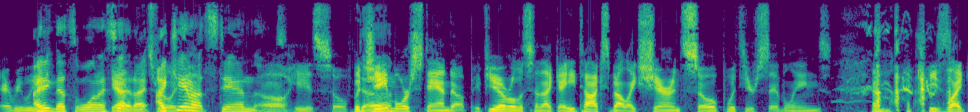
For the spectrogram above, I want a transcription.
every week. I think that's the one I said. I, it's I cannot good. stand those. Oh, he is so. But Duh. Jay Mohr stand up. If you ever listen to that guy, he talks about like sharing soap with your siblings, and like, he's like,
